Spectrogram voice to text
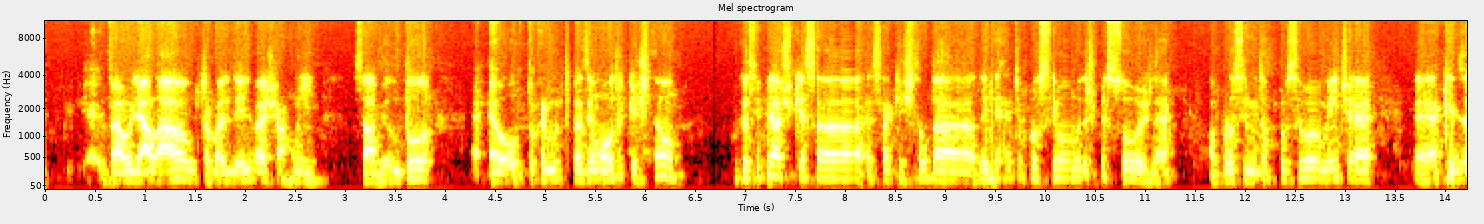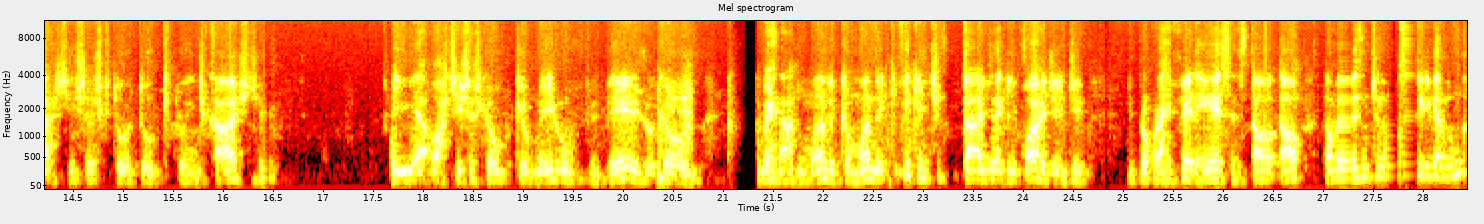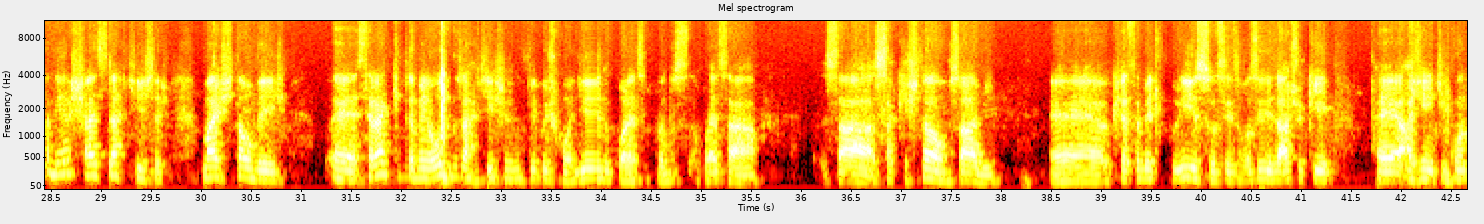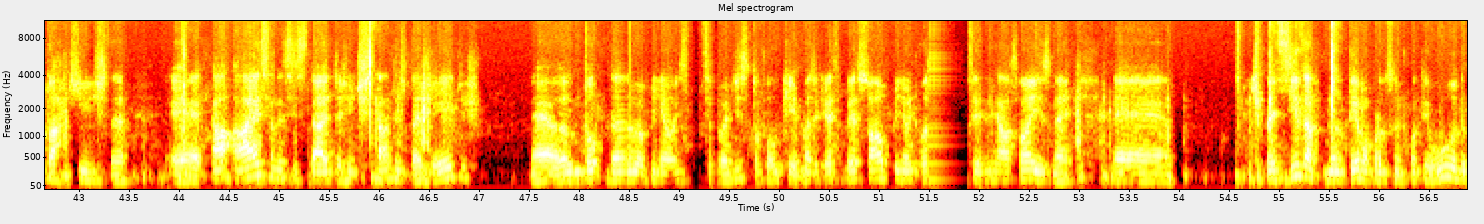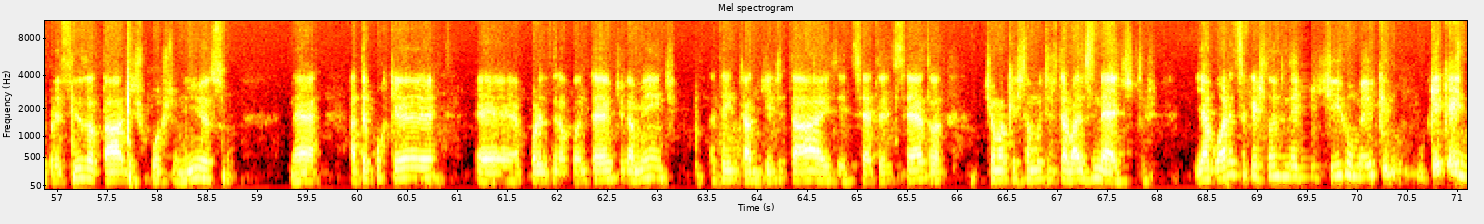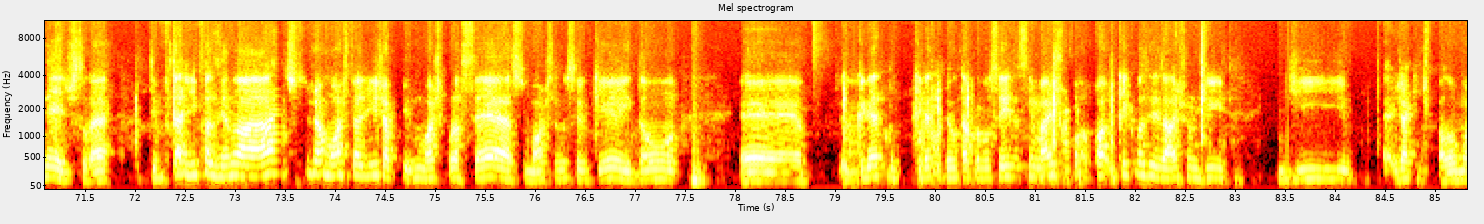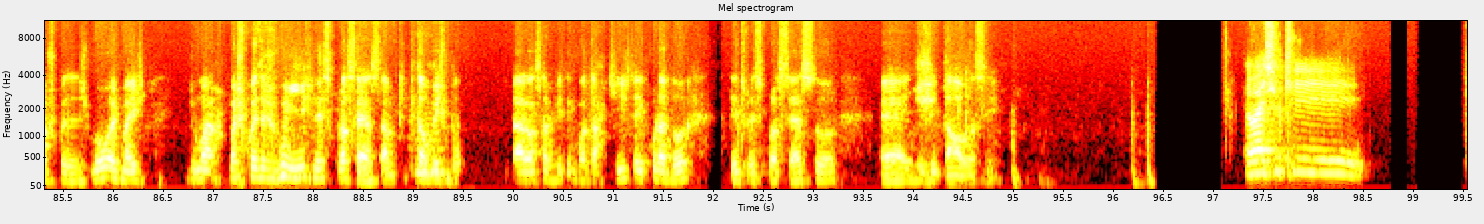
vai olhar lá, o trabalho dele vai achar ruim, sabe, eu não tô, é, eu tô querendo trazer uma outra questão, porque eu sempre acho que essa, essa questão da, da internet aproxima muitas pessoas, né? Aproxima, então, possivelmente é, é aqueles artistas que tu, tu, que tu indicaste e é, artistas que eu, que eu mesmo vejo, que, eu, que o Bernardo manda, que eu mando, e que, enfim, que a gente tá ali naquele corre de, de, de procurar referências e tal, tal, talvez a gente não conseguiria nunca nem achar esses artistas, mas talvez é, será que também outros artistas não ficam escondidos por essa produção, por essa essa, essa questão, sabe? É, eu queria saber tipo isso, assim, se vocês acham que é, a gente, enquanto artista, é, há, há, essa necessidade de a gente estar dentro das redes, né? Eu não estou dando minha opinião em cima disso, estou falando que, mas eu queria saber só a opinião de vocês em relação a isso, né? É, a gente precisa manter uma produção de conteúdo, precisa estar disposto nisso, né? Até porque é, por exemplo, até antigamente, até entrada de editais, etc, etc, tinha uma questão muito de trabalhos inéditos. E agora essa questão de ineditismo, meio que, o que, que é inédito, né? Tipo, tá ali fazendo a arte, já mostra ali, já mostra o processo, mostra não sei o quê. Então, é, eu queria, queria perguntar para vocês, assim, mais qual, qual, o que, que vocês acham de, de, já que a gente falou algumas coisas boas, mas de uma, umas coisas ruins nesse processo, sabe? O que, que talvez uhum da nossa vida enquanto artista e curador dentro desse processo é, digital, assim. Eu acho que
